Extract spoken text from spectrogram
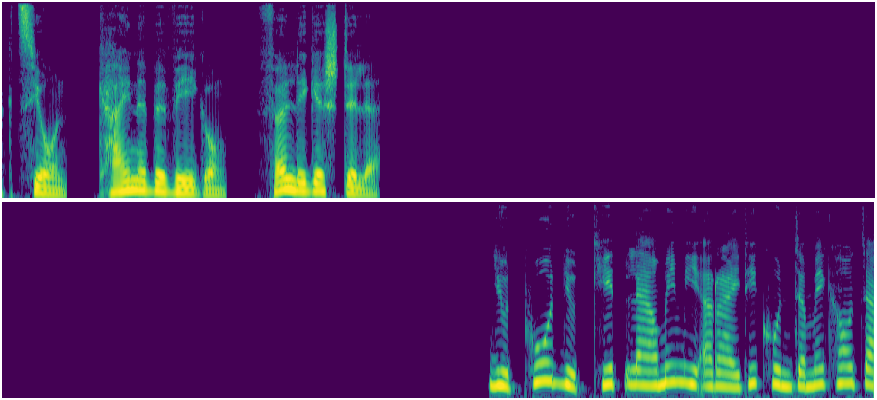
Aktion, keine Bewegung, völlige Stille. หยุดพูดหยุดคิดแล้วไม่มีอะไรที่คุณจะไม่เข้าใจ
